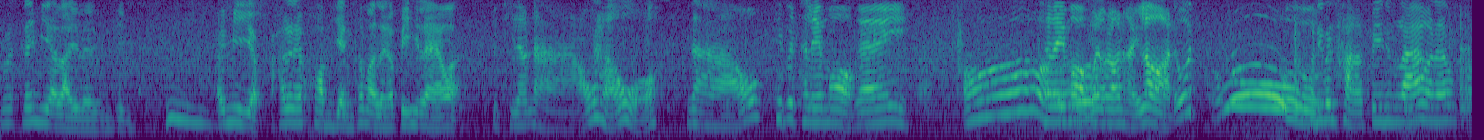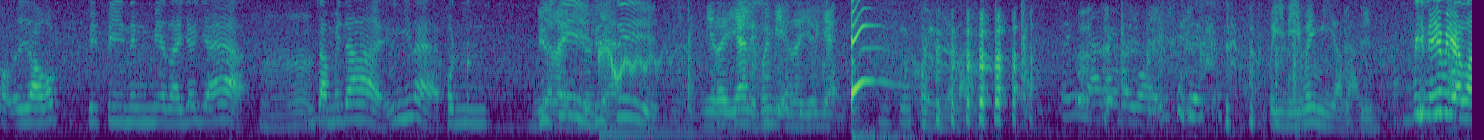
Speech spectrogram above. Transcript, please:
ไม่ไม่มีอะไรเลยจริงๆไม่มีแบบเขาเรียกว่าความเย็นเข้ามาเลยว่าปีที่แล้วอะปีที่แล้วหนาว หนาวเหรอหนาวที่เป็นทะเลหมอกไง อ๋อทะเลหมอกบนร้อนหอยหลอดอุ๊ยพอดีมันผ่านมาปีหนึ่งแล้วนะเราก็ปีปีหนึ่งมีอะไรเยอะแยะอืมจำไม่ได้ก็นี้แหละ คนมันมีบิวอะไรซี่เยอะแยะบิวซี่มีอะไรแย่หรือไม่มีอะไรเยอะแยะ ไม่ค่อยมีอะไร ไม่มีอะไรบ่อยปีนี้ไม่มีอะไร ปีนี้มีอะไร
